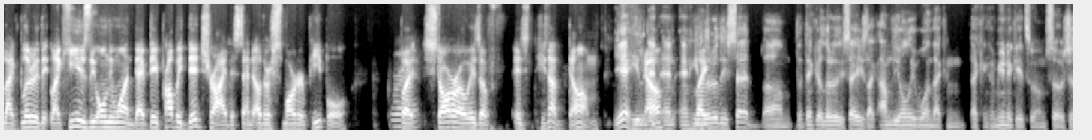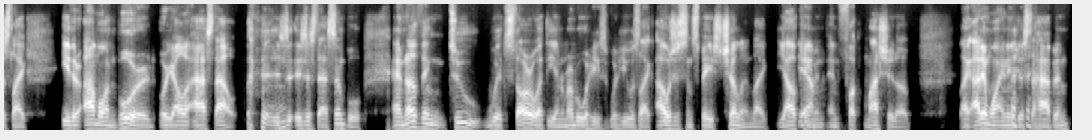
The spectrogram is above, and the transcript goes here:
like literally like he is the only one that they probably did try to send other smarter people Right. but starro is a is he's not dumb yeah, he you know? and, and and he Like- literally said, um, the thinker literally said he's like, I'm the only one that can that can communicate to him. So it's just like either I'm on board or y'all are asked out. it's, mm-hmm. it's just that simple. And another thing too with Starro at the end, remember where he's where he was like, I was just in space chilling, like y'all came Yeah. and, and fucked my shit up. Like I didn't want any of this to happen.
